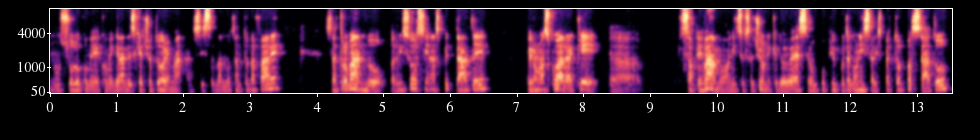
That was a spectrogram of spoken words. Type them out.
non solo come, come grande schiacciatore, ma si sta dando tanto da fare, sta trovando risorse inaspettate per una squadra che eh, sapevamo a inizio stagione che doveva essere un po' più protagonista rispetto al passato,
